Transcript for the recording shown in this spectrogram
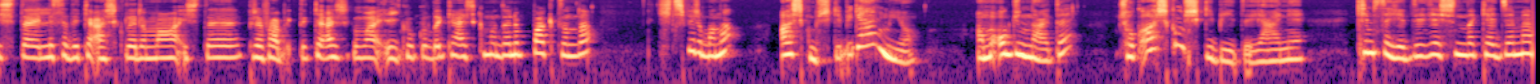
işte lisedeki aşklarıma, işte prefabrikteki aşkıma, ilkokuldaki aşkıma dönüp baktığımda hiçbiri bana aşkmış gibi gelmiyor. Ama o günlerde çok aşkmış gibiydi. Yani kimse 7 yaşındaki Ecem'e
